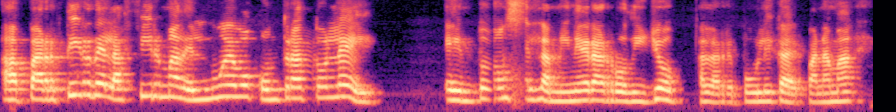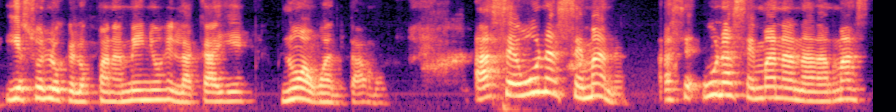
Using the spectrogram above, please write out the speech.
A partir de la firma del nuevo contrato ley, entonces la minera arrodilló a la República de Panamá y eso es lo que los panameños en la calle no aguantamos. Hace una semana, hace una semana nada más,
